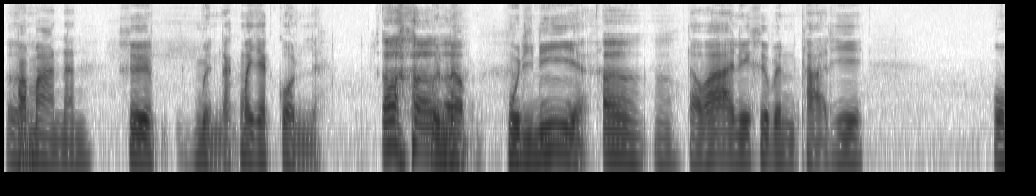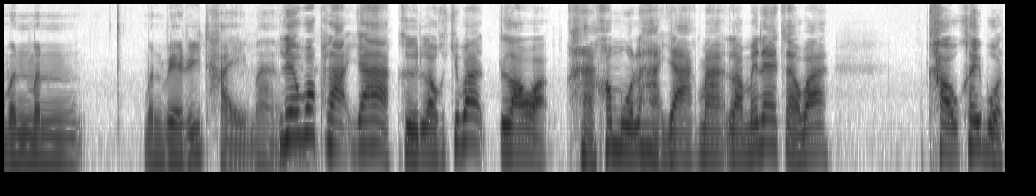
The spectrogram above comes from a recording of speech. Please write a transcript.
เออประมาณนั้น คือเหมือนนักมายากลเลยเออเหมือนแบบฮูดินี่อะเออเออแต่ว่าอันนี้คือเป็นพระที่ โอ้มันมันมันเวรี่ไทยมาก เรียกว่าพระยากคือเราคิดว่าเราอะหาข้อมูลแล้วหายากมาก เราไม่แน่ใจว่า เขาเคยบวช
